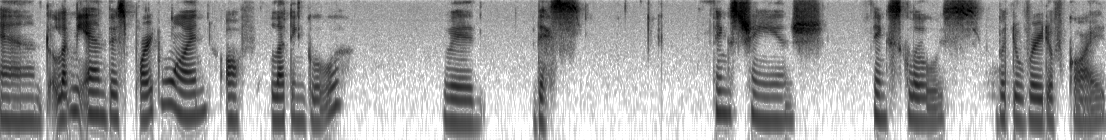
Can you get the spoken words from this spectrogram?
And let me end this part one of letting go with this. Things change, things close, but the word of God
